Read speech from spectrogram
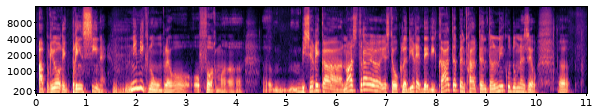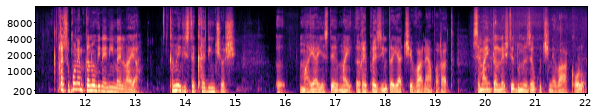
a priori, prin sine. Mm-hmm. Nimic nu umple o, o formă Biserica noastră este o clădire dedicată pentru a te întâlni cu Dumnezeu. Presupunem că nu vine nimeni la ea, că nu există credincioși. Mai ea este, mai reprezintă ea ceva neapărat? Se mai întâlnește Dumnezeu cu cineva acolo?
